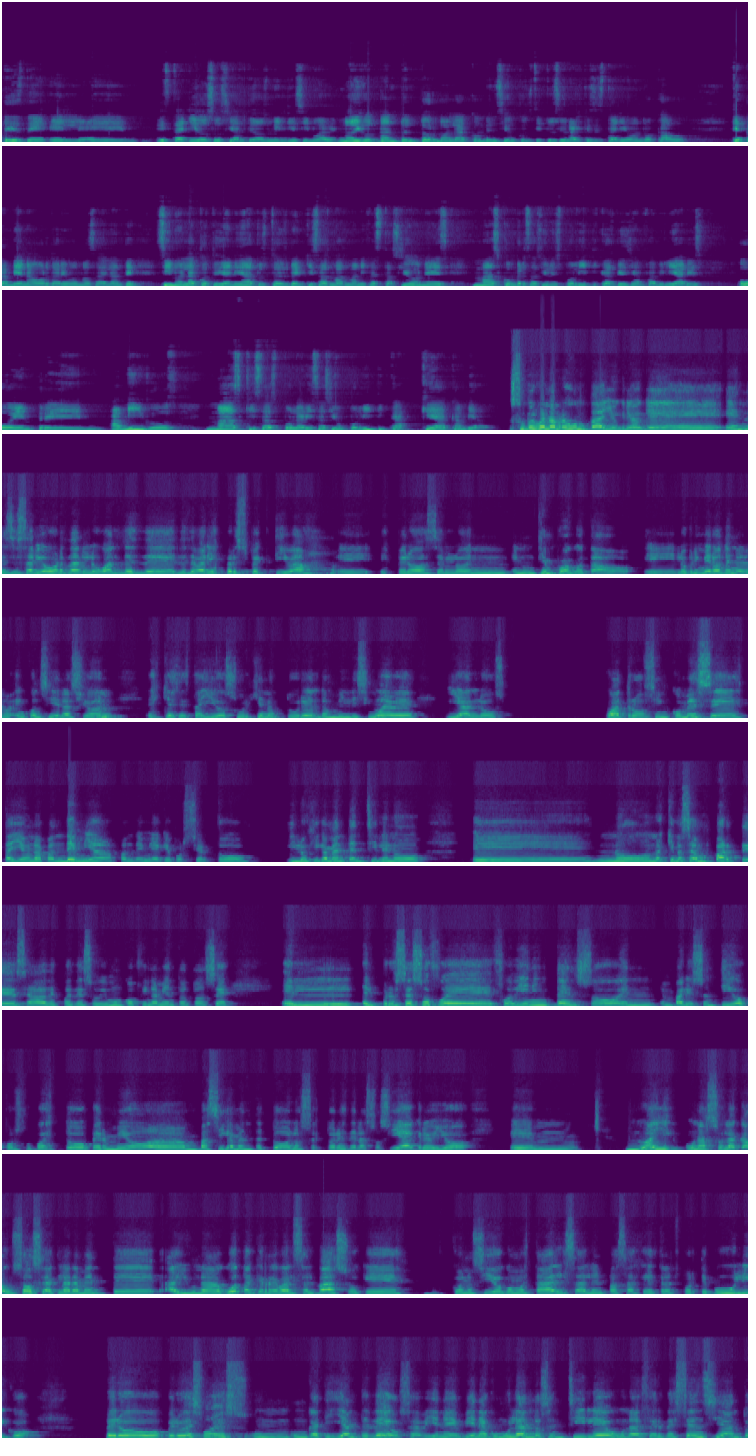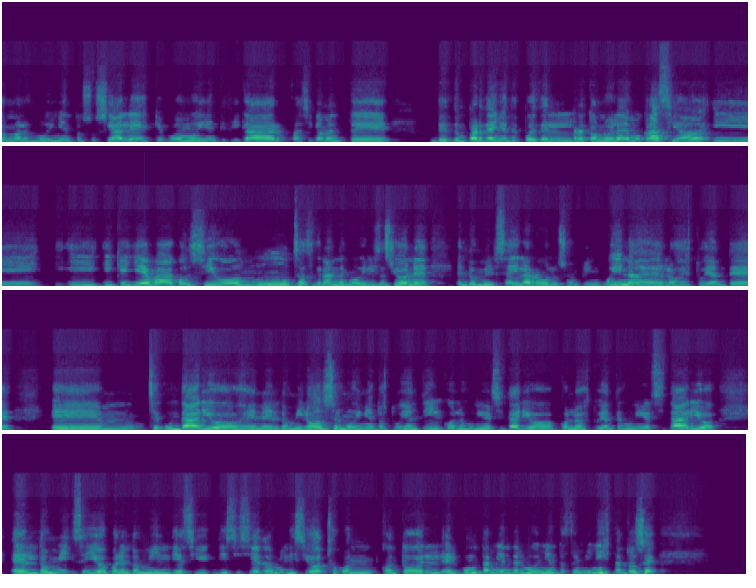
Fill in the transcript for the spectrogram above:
Desde el eh, estallido social de 2019. No digo tanto en torno a la convención constitucional que se está llevando a cabo, que también abordaremos más adelante, sino en la cotidianidad. Ustedes ven quizás más manifestaciones, más conversaciones políticas, bien sean familiares o entre amigos, más quizás polarización política. ¿Qué ha cambiado? Súper buena pregunta. Yo creo que es necesario abordarlo igual desde, desde varias perspectivas. Eh, espero hacerlo en, en, un tiempo agotado. Eh, lo primero a tener en consideración es que ese estallido surge en octubre del 2019 y a los cuatro o cinco meses estalla una pandemia, pandemia que por cierto, y lógicamente en Chile no, eh, no, no es que no seamos parte, o sea, después de eso un confinamiento, entonces el, el, proceso fue, fue bien intenso en, en, varios sentidos, por supuesto, permeó a básicamente todos los sectores de la sociedad, creo yo. Eh, no hay una sola causa, o sea, claramente hay una gota que rebalsa el vaso, que es conocido como esta alza en el pasaje del transporte público, pero, pero eso es un, un, gatillante de, o sea, viene, viene acumulándose en Chile una efervescencia en torno a los movimientos sociales que podemos identificar básicamente desde un par de años después del retorno de la democracia y, y, que lleva consigo muchas grandes movilizaciones. El 2006 la revolución pingüina de los estudiantes eh, secundarios, en el 2011 el movimiento estudiantil con los universitarios, con los estudiantes universitarios, el 2000, seguido por el 2017, 2018 con, con todo el, el boom también del movimiento feminista. Entonces,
